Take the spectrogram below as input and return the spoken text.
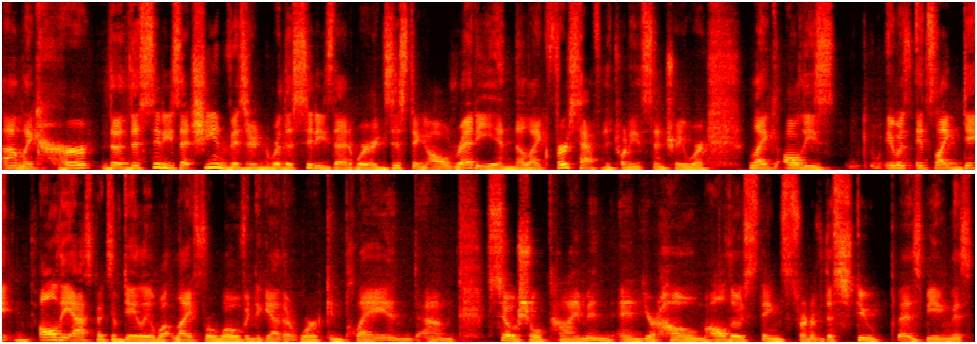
Um, like her, the the cities that she envisioned were the cities that were existing already in the like first half of the 20th century, where like all these, it was it's like da- all the aspects of daily life were woven together, work and play and um, social time and and your home, all those things, sort of the stoop as being this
